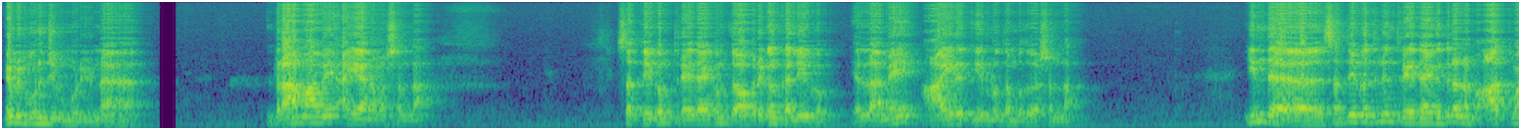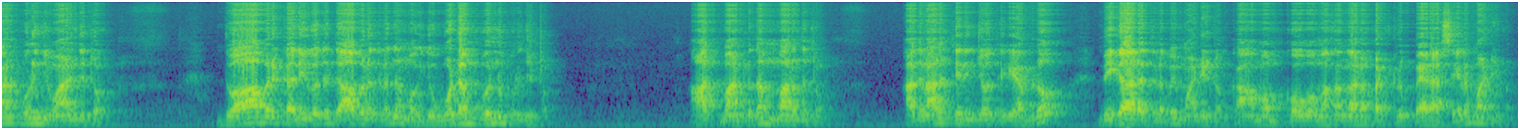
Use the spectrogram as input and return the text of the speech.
எப்படி புரிஞ்சுக்க முடியும்னா ட்ராமாவே ஐயாயிரம் வருஷம்தான். சத்தியுகம் திரேதாயுகம் துவாபரகம் கலியுகம். எல்லாமே ஆயிரத்தி இருநூத்தம்பது வருஷம்தான். இந்த சத்தியுகத்திலும் திரேதாயுகத்திலும் நம்ம ஆத்மான்னு புரிஞ்சு வாழ்ந்துட்டோம். துவாபர கலியுகத்தை தாபரத்துலேருந்து நம்ம இது உடம்புன்னு புரிஞ்சுட்டோம். ஆத்மான்றதை மறந்துட்டோம். அதனால தெரிஞ்சோ தெரியாமலோ விகாரத்தில் போய் மாட்டிட்டோம். காமம் கோபம் அகங்காரம் பற்று பேராசையில் மாட்டிட்டோம்.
